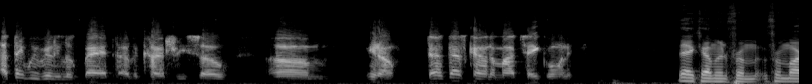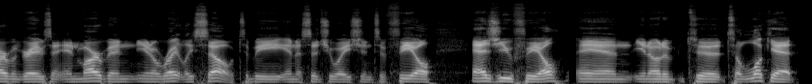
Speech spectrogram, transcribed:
I think we really look bad to other countries. So, um, you know, that that's kind of my take on it. That coming from from Marvin Graves. And Marvin, you know, rightly so, to be in a situation to feel as you feel, and you know, to to to look at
